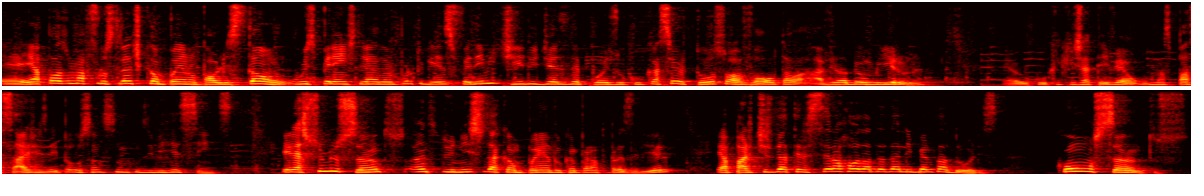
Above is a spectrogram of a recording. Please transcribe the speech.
É, e após uma frustrante campanha no Paulistão, o experiente treinador português foi demitido e dias depois o Cuca acertou sua volta à Vila Belmiro, né? É o Cuca que já teve algumas passagens aí pelo Santos, inclusive recentes. Ele assume o Santos antes do início da campanha do Campeonato Brasileiro e a partir da terceira rodada da Libertadores. Com o Santos,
